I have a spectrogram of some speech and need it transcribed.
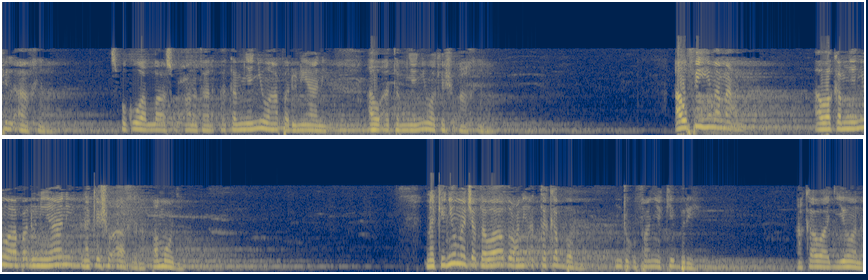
fi al-akhirah isipokuwa Allah subhanahu wa ta'ala atamnyanyua hapa duniani au atamnyanyua kesho akhira au fihi maana au akamnyanyua hapa duniani na kesho akhira pamoja. Na kinyume cha tawadhu ni atakabbur mtu kufanya kibri akawa ajiona.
